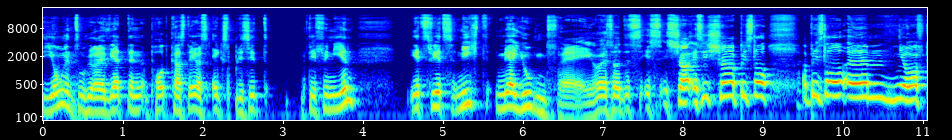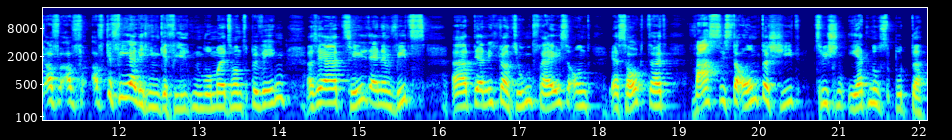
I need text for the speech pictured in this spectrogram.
die jungen Zuhörer, ich werde den Podcast eh als explizit definieren, jetzt wird es nicht mehr jugendfrei. Also das ist, ist schon, es ist schon ein bisschen, ein bisschen ähm, ja, auf, auf, auf, auf gefährlichen Gefilden, wo wir jetzt uns bewegen. Also er erzählt einen Witz, der nicht ganz jugendfrei ist und er sagt halt, was ist der Unterschied zwischen Erdnussbutter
